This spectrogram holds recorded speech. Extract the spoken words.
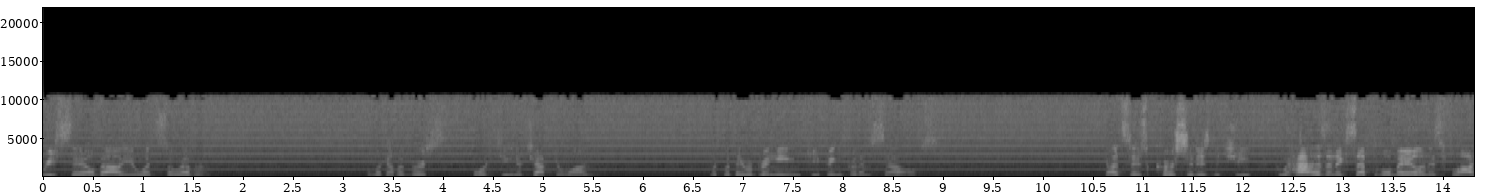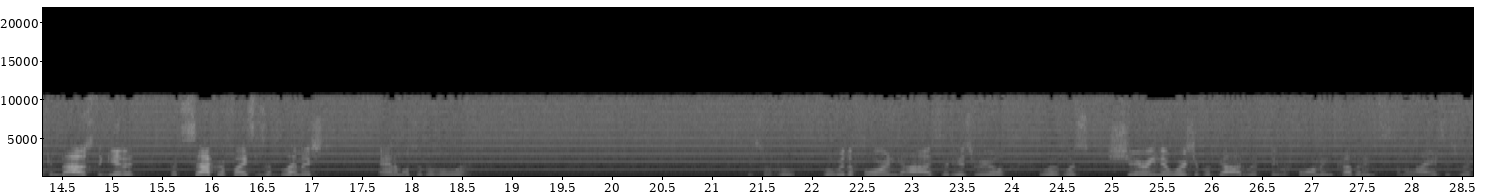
resale value whatsoever. But look up at verse 14 of chapter 1. Look what they were bringing and keeping for themselves. God says, Cursed is the chief who has an acceptable male in his flock and vows to give it, but sacrifices a blemished animal to the Lord. Okay, so who, who were the foreign gods that Israel was sharing their worship of God with? They were forming covenants and alliances with.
